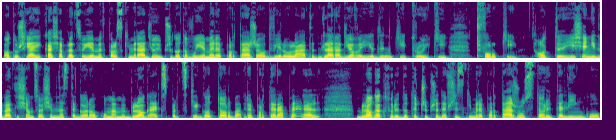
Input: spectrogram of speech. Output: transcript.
Otóż ja i Kasia pracujemy w Polskim Radiu i przygotowujemy reportaże od wielu lat dla radiowej jedynki, trójki, czwórki. Od jesieni 2018 roku mamy bloga eksperckiego torbareportera.pl, bloga, który dotyczy przede wszystkim reportażu, storytellingu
